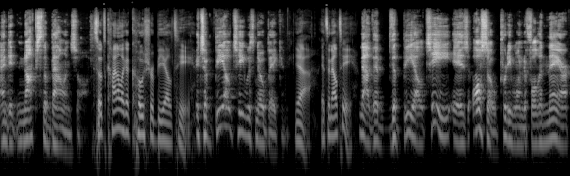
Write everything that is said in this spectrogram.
and it knocks the balance off. So it's kind of like a kosher BLT. It's a BLT with no bacon. Yeah, it's an LT. Now the the BLT is also pretty wonderful. In there,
